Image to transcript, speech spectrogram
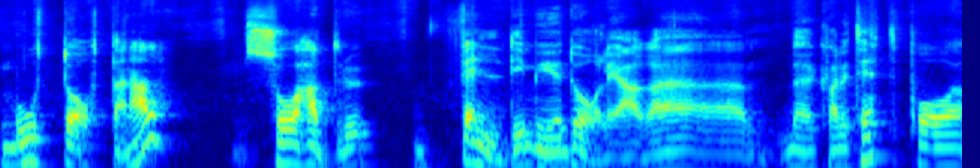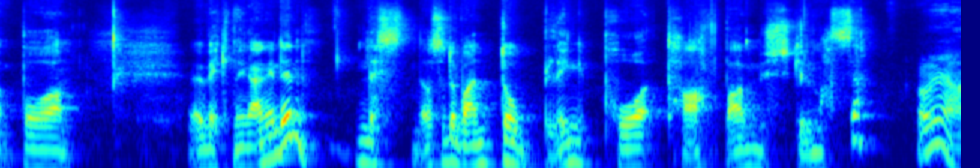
mot da åtte og en halv, så hadde du veldig mye dårligere kvalitet på, på vektnedgangen din. Nesten, altså det var en dobling på tap av muskelmasse. Å ja.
